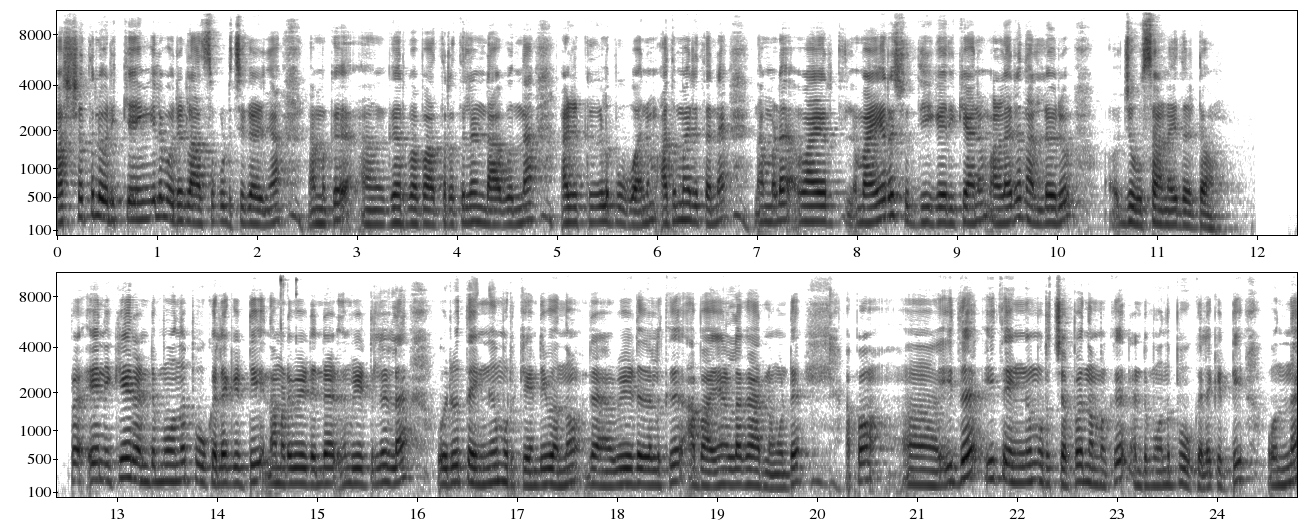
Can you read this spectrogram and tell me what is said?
വർഷത്തിൽ ഒരിക്കലെങ്കിലും ഒരു ഗ്ലാസ് കുടിച്ചു കഴിഞ്ഞാൽ നമുക്ക് ഗർഭപാത്രത്തിലുണ്ടാകുന്ന അഴുക്കുകൾ പോകാനും അതുമാതിരി തന്നെ നമ്മുടെ വയർ വയറ് ശുദ്ധീകരിക്കാനും വളരെ നല്ലൊരു ജ്യൂസാണ് ഇത് കേട്ടോ. ഇപ്പം എനിക്ക് രണ്ട് മൂന്ന് പൂക്കല കിട്ടി. നമ്മുടെ വീടിന്റെ വീട്ടിലുള്ള ഒരു തെങ്ങ് മുറിക്കേണ്ടി വന്നു. വീടുകൾക്ക് അപായമുള്ള കാരണം കൊണ്ട്. അപ്പോൾ ഇത് ഈ തെങ്ങ് മുറിച്ചപ്പോൾ നമുക്ക് രണ്ട് മൂന്ന് പൂക്കല കിട്ടി. ഒന്ന്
